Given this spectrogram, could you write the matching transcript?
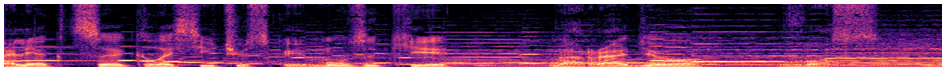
Коллекция классической музыки на радио ВОЗ.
